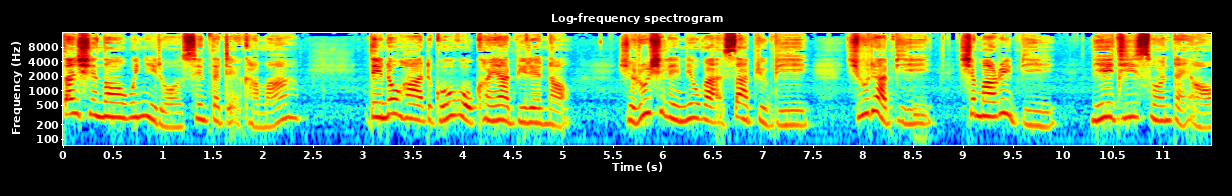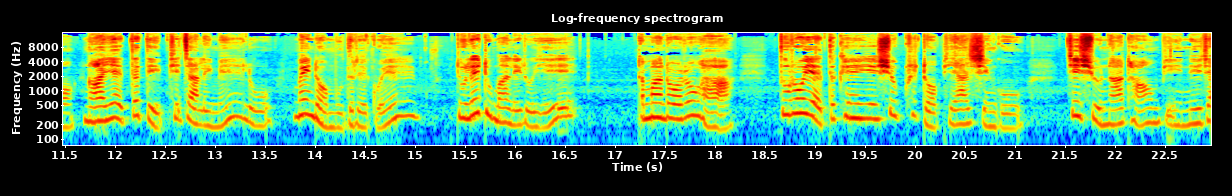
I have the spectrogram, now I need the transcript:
တန်ရှင်သောဝိညာဉ်တော်ဆင်းသက်တဲ့အခါမှာတင်တို့ဟာတကိုးကိုခံရပြီးတဲ့နောက်ယေရုရှလင်မြို့ကအစပြုပြီးယူဒပြည်ရှမာရိပြည်မြေကြီးစွန်းတိုင်အောင်ငါရဲ့တက်တည်ဖြစ်ကြလိမ့်မယ်လို့မိန့်တော်မူတဲ့ကွယ်တူလေးတူမလေးတို့ရေ တမန်တော်တို့ဟာသူတို့ရဲ့သခင်ယေရှုခရစ်တော်ဖျားရှင်ကို ကြည့်ရှုနားထောင်ပြီးနေကြ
